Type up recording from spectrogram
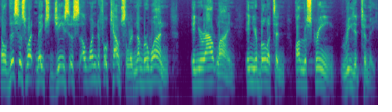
Now, this is what makes Jesus a wonderful counselor. Number one, in your outline, in your bulletin, on the screen, read it to me.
